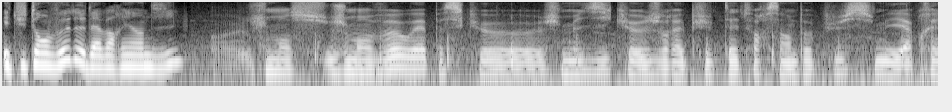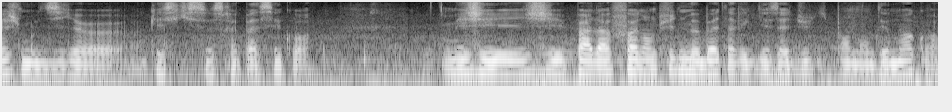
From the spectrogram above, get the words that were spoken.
Et, et tu t'en veux de d'avoir rien dit? Je m'en veux, ouais, parce que je me dis que j'aurais pu peut-être forcer un peu plus, mais après, je me dis euh, qu'est-ce qui se serait passé, quoi. Mais j'ai pas la foi non plus de me battre avec des adultes pendant des mois, quoi.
